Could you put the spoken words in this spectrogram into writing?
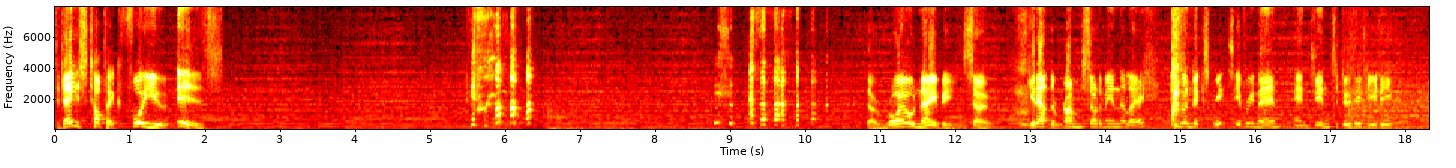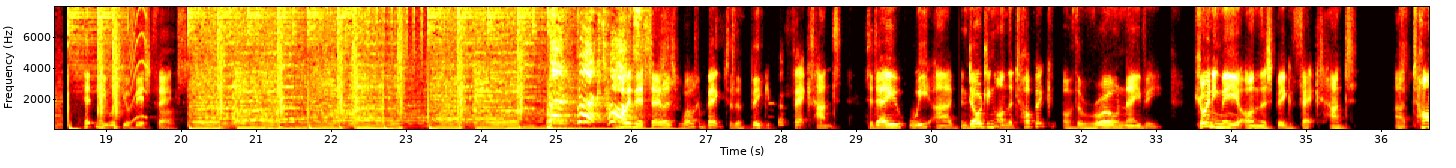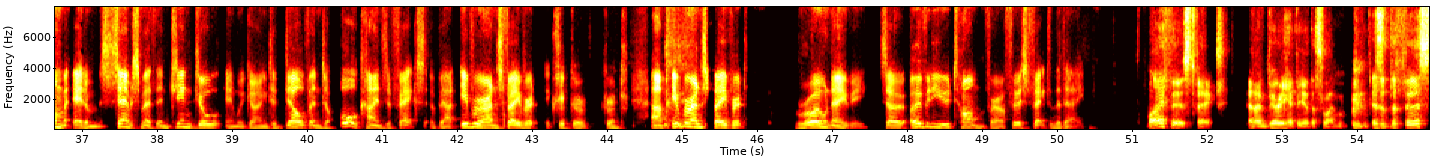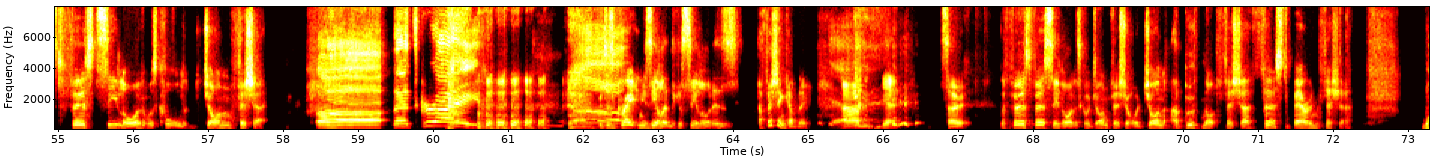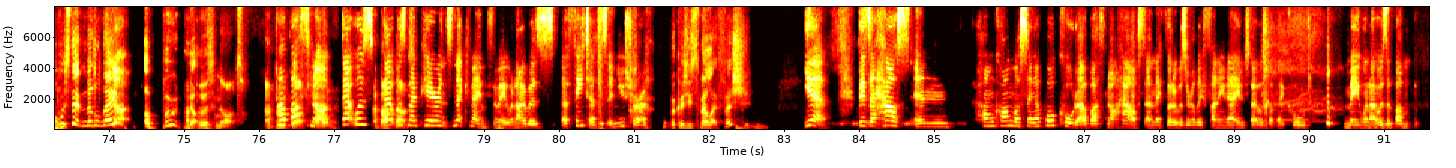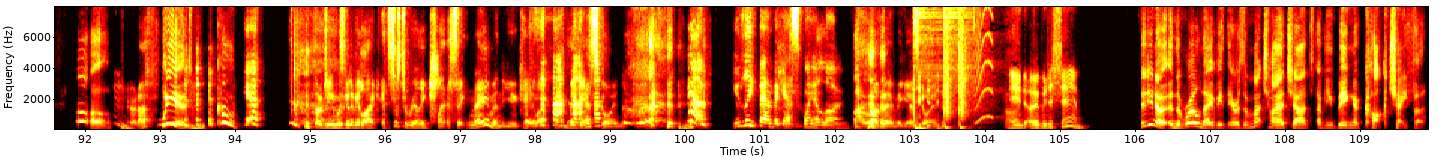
Today's topic for you is. the Royal Navy. So get out the rum, sodomy, and the lash. England expects every man and Jen to do their duty. Hit me with your best oh. facts. Hi there, sailors. Welcome back to the Big Fact Hunt. Today we are indulging on the topic of the Royal Navy. Joining me on this Big Fact Hunt are Tom Adams, Sam Smith, and Jen Jewell, and we're going to delve into all kinds of facts about everyone's favorite, except the French, um, everyone's favorite Royal Navy. So over to you, Tom, for our first fact of the day. My first fact, and I'm very happy at this one, is that the first First Sea Lord was called John Fisher, Oh, that's great. which is great in New Zealand because Sea Lord is a fishing company. Um, yeah. So the first First Sea Lord is called John Fisher or John Arbuthnot Fisher, first Baron Fisher. what was that middle name? No. A boot knot. Arbuthnot. Arbuthnot. Arbuthnot. That was that was my parents' nickname for me when I was a fetus in utero. Because you smell like fish? Yeah, there's a house in Hong Kong or Singapore called Arbuthnot House, and they thought it was a really funny name, so that was what they called me when I was a bump. Oh, hmm. Fair enough. weird. cool. Yeah, I thought Jean was going to be like, it's just a really classic name in the UK, like Bamber Gascoigne. Yeah. yeah. You leave Bamber Gascoigne alone. I love Bamber Gascoigne. And over to Sam. Did you know in the Royal Navy there is a much higher chance of you being a cockchafer?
